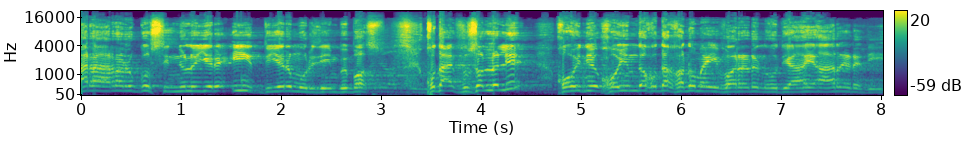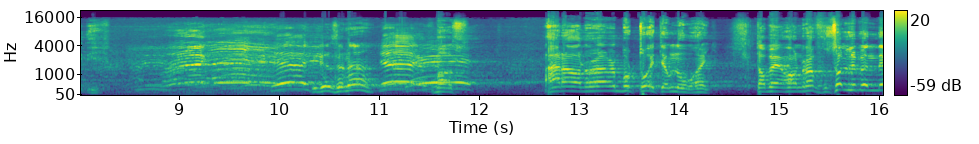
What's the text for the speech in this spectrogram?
আর আর আর গো সিন্নু লইয়ের ই দিয়ের মরি যাইম বস। খোদায় ফুসল ললি কই দিয়ে কইম দা খোদা খানো মাই ভরাড়ে নদী আয় আর এড়ে দিয়ে দি। ঠিক আছে না? বস। আর অনরার বট্ট হইতাম নয় তবে অনরা ফুসল নেবেন দে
